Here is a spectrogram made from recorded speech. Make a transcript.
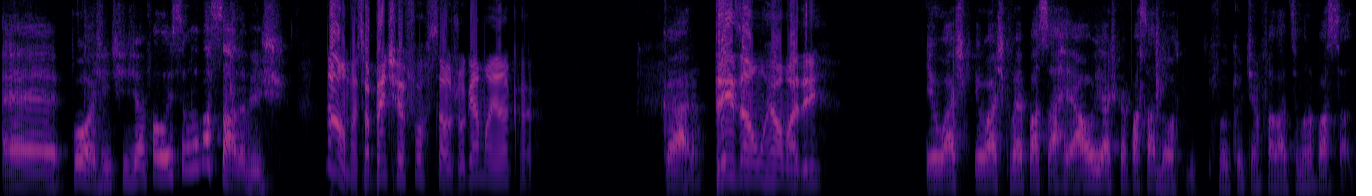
É, pô, a gente já falou isso semana passada, bicho. Não, mas só pra gente reforçar, o jogo é amanhã, cara. Cara, 3x1 Real Madrid. eu acho, eu acho que vai passar Real e acho que vai passar Dortmund, que foi o que eu tinha falado semana passada.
